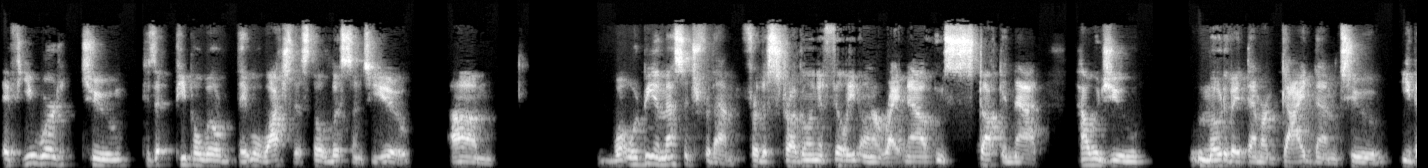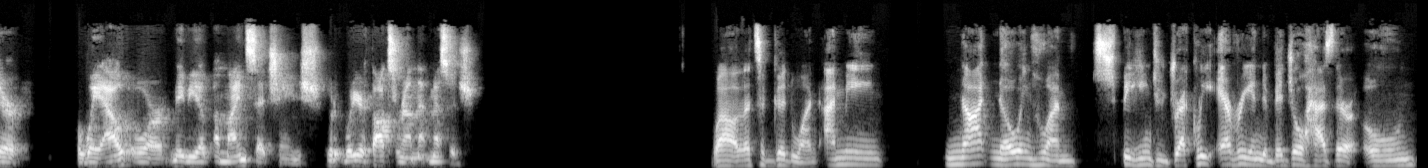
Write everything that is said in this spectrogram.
if you were to, because people will, they will watch this, they'll listen to you. Um, what would be a message for them for the struggling affiliate owner right now who's stuck in that how would you motivate them or guide them to either a way out or maybe a, a mindset change what, what are your thoughts around that message wow that's a good one. I mean not knowing who i'm speaking to directly every individual has their own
